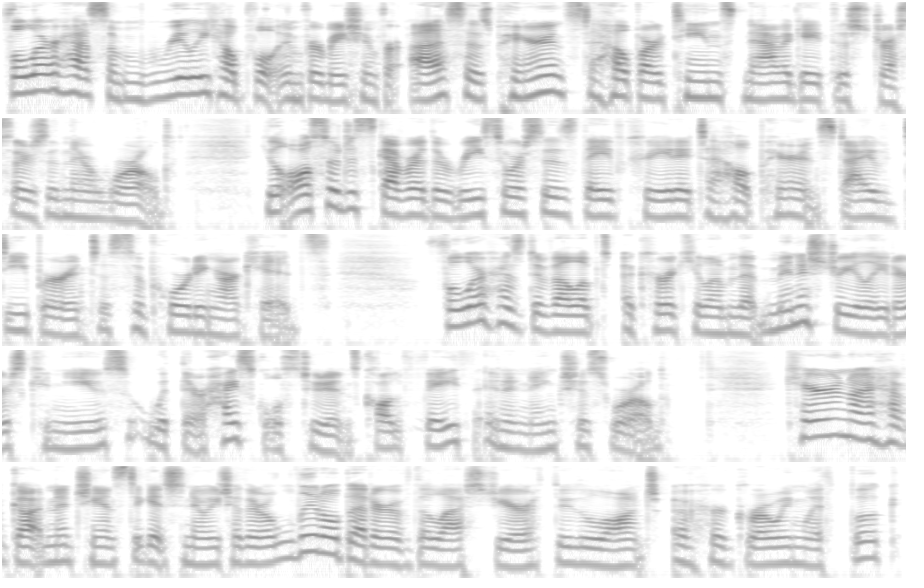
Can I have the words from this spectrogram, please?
Fuller has some really helpful information for us as parents to help our teens navigate the stressors in their world. You'll also discover the resources they've created to help parents dive deeper into supporting our kids. Fuller has developed a curriculum that ministry leaders can use with their high school students called Faith in an Anxious World. Kara and I have gotten a chance to get to know each other a little better over the last year through the launch of her Growing With book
